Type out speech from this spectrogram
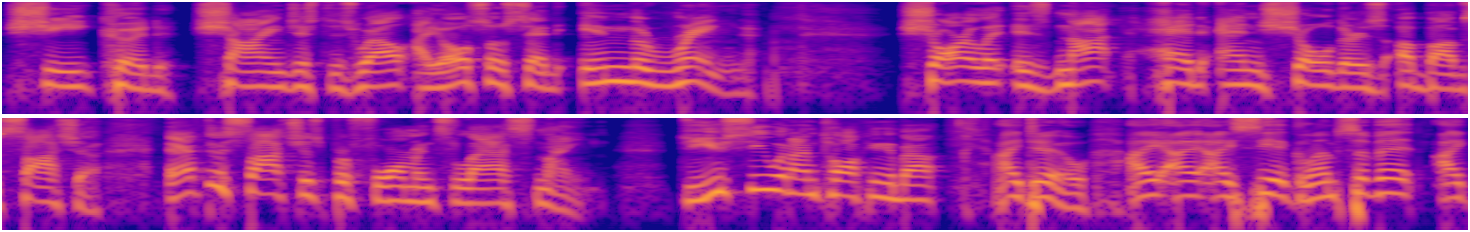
she could shine just as well. I also said in the ring, Charlotte is not head and shoulders above Sasha. After Sasha's performance last night, do you see what I'm talking about? I do. I, I, I see a glimpse of it. I,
